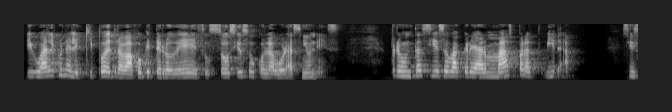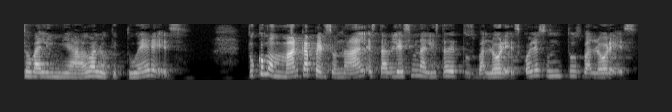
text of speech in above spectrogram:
Igual con el equipo de trabajo que te rodee, sus socios o colaboraciones. Pregunta si eso va a crear más para tu vida, si eso va alineado a lo que tú eres. Tú como marca personal establece una lista de tus valores. ¿Cuáles son tus valores?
